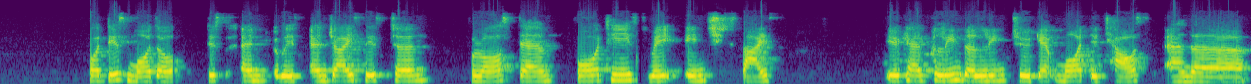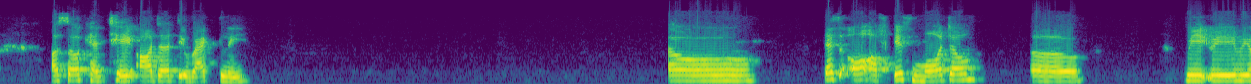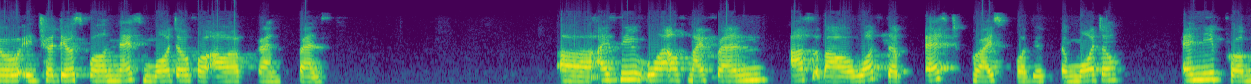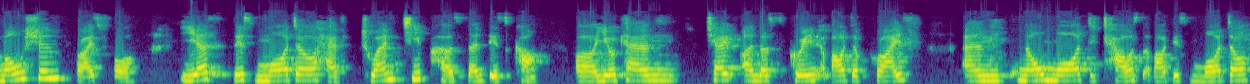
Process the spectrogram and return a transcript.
for this model. This and with Android system floor than 43 inch size. You can click the link to get more details and uh, also can take order directly. So that's all of this model. Uh, we, we will introduce for next model for our friends. Uh, I see one of my friends asked about what's the best price for this, the model. Any promotion price for? Yes, this model have 20% discount. Uh, you can check on the screen about the price and know more details about this model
